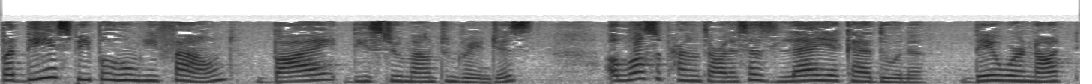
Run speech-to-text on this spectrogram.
But these people whom he found by these two mountain ranges, Allah subhanahu wa ta'ala says, La yakaduna. They were not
